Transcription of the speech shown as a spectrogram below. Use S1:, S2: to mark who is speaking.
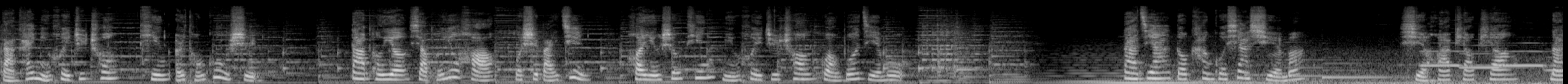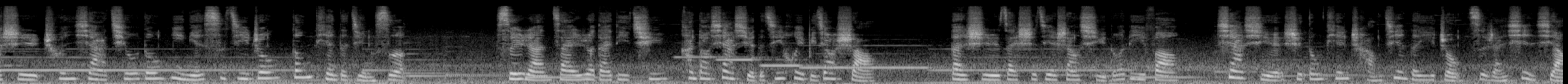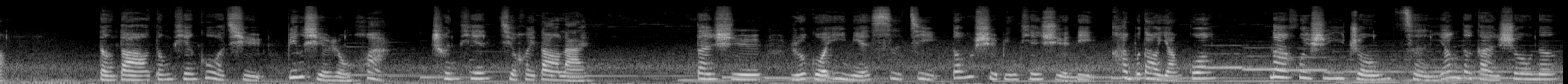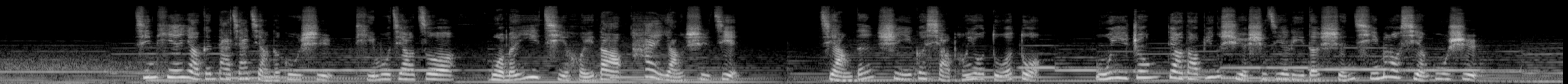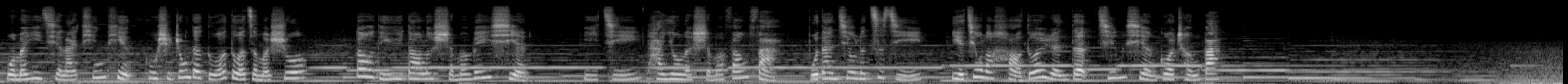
S1: 打开明慧之窗，听儿童故事。大朋友、小朋友好，我是白俊，欢迎收听明慧之窗广播节目。大家都看过下雪吗？雪花飘飘，那是春夏秋冬一年四季中冬天的景色。虽然在热带地区看到下雪的机会比较少，但是在世界上许多地方，下雪是冬天常见的一种自然现象。等到冬天过去，冰雪融化，春天就会到来。但是如果一年四季都是冰天雪地，看不到阳光，那会是一种怎样的感受呢？今天要跟大家讲的故事题目叫做《我们一起回到太阳世界》，讲的是一个小朋友朵朵无意中掉到冰雪世界里的神奇冒险故事。我们一起来听听故事中的朵朵怎么说，到底遇到了什么危险，以及她用了什么方法，不但救了自己，也救了好多人的惊险过程吧。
